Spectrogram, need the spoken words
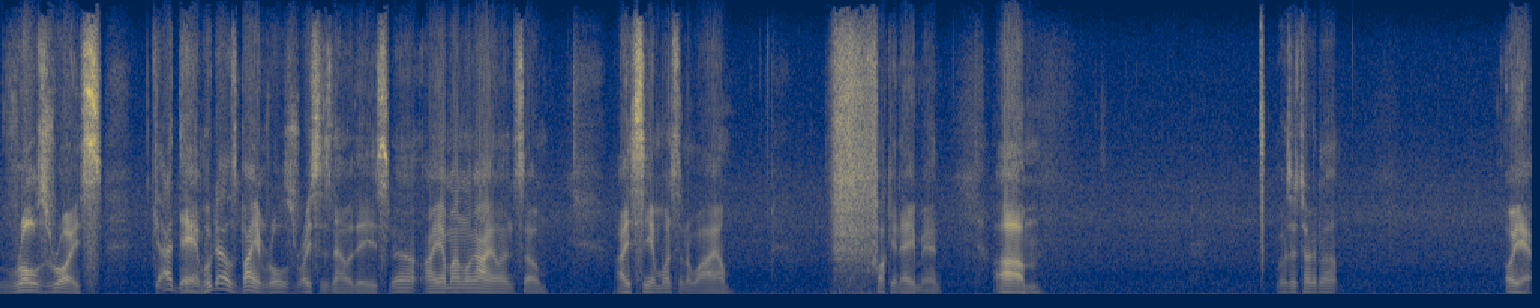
Rolls Royce. God damn, who the hell's buying Rolls Royces nowadays? Well, I am on Long Island, so I see them once in a while. Fucking A, man. Um, what was I talking about? Oh yeah,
